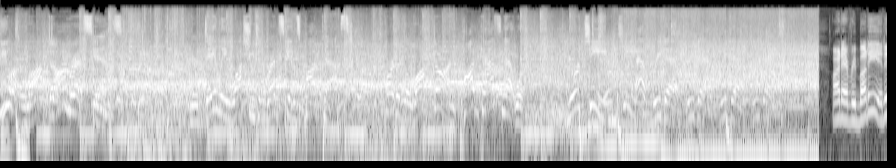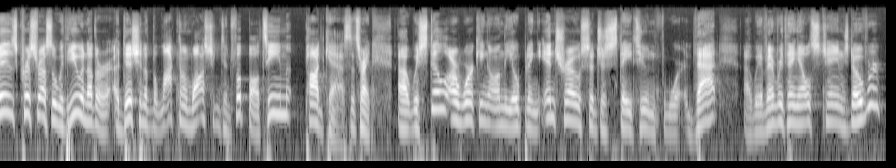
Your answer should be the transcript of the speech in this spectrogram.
You are Locked On Redskins, your daily Washington Redskins podcast, part of the Locked On Podcast Network. Your team every day, every day, every day, every day. All right, everybody, it is Chris Russell with you. Another edition of the Locked On Washington Football Team podcast. That's right. Uh, we still are working on the opening intro, so just stay tuned for that. Uh, we have everything else changed over,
